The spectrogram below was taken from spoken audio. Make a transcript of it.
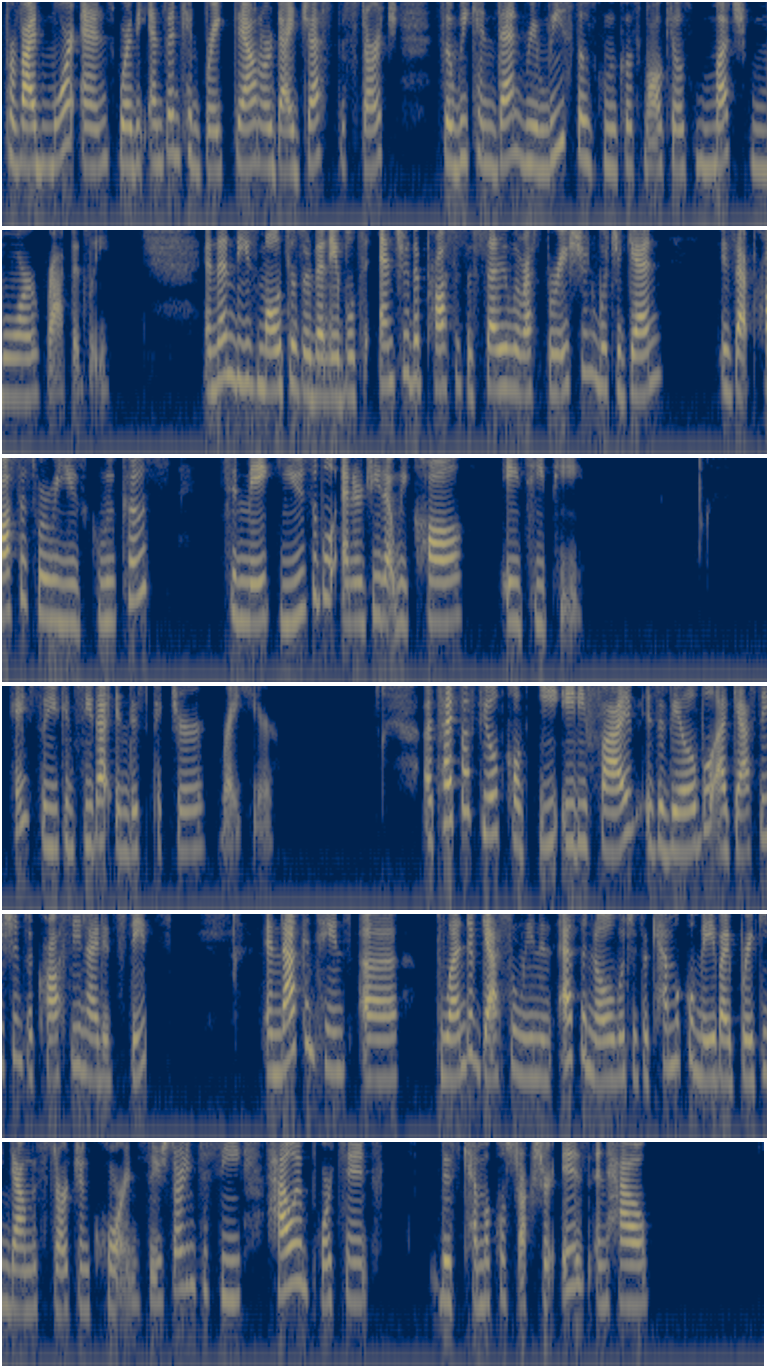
provide more ends where the enzyme can break down or digest the starch so we can then release those glucose molecules much more rapidly. And then these molecules are then able to enter the process of cellular respiration, which again is that process where we use glucose to make usable energy that we call ATP. Okay, so you can see that in this picture right here. A type of fuel called E85 is available at gas stations across the United States, and that contains a blend of gasoline and ethanol, which is a chemical made by breaking down the starch in corn. So you're starting to see how important this chemical structure is and how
